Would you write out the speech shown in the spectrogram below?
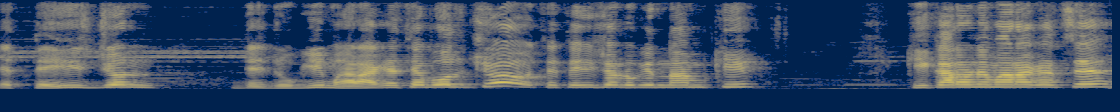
যে তেইশ জন যে রুগী মারা গেছে বলছো? তেইশ রুগীর নাম কি? কি কারণে মারা গেছে?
